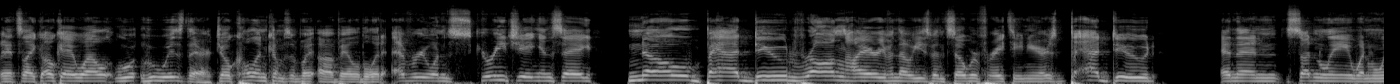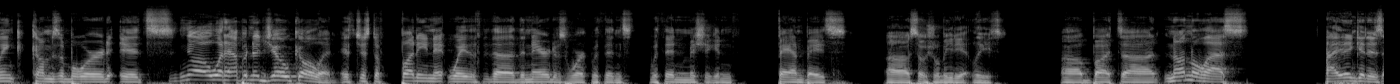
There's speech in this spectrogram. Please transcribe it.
it's like, okay, well, who, who is there? Joe Cullen comes av- available, and everyone's screeching and saying, "No, bad dude, wrong hire." Even though he's been sober for 18 years, bad dude. And then suddenly, when Wink comes aboard, it's no. What happened to Joe Cullen? It's just a funny way that the the narratives work within within Michigan fan base, uh, social media at least. Uh, but uh, nonetheless, I think it is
